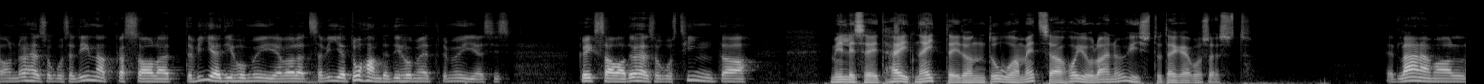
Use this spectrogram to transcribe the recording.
on ühesugused hinnad, kas sa oled viie tihu müüja või oled sa viie tuhande tihumeetri müüja, siis kõik saavad ühesugust hinda. milliseid häid näiteid on tuua metsa hoiu-laenuühistu tegevusest? Et Läänemaal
